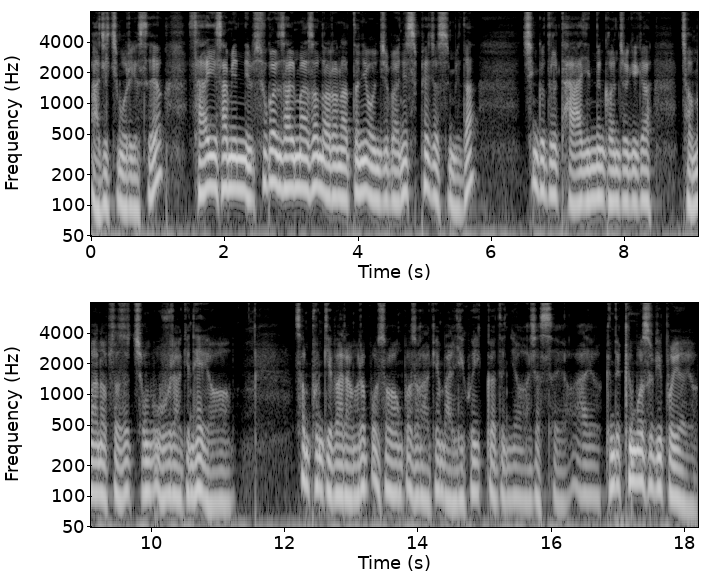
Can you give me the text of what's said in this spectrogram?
맞을지 모르겠어요. 4232님 수건 삶아서 널어놨더니 온 집안이 습해졌습니다. 친구들 다 있는 건조기가 저만 없어서 좀 우울하긴 해요. 선풍기 바람으로 뽀송뽀송하게 말리고 있거든요 하셨어요. 아유 근데 그 모습이 보여요.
